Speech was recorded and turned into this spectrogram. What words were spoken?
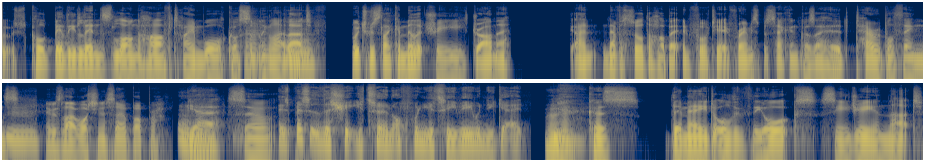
it was called Billy Lynn's Long Half Time Walk or something like that, Mm. which was like a military drama. I never saw The Hobbit in 48 frames per second because I heard terrible things. Mm. It was like watching a soap opera. Mhm. Yeah, so It's basically the shit you turn off on your TV when you get it. because they made all of the orcs CG in that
